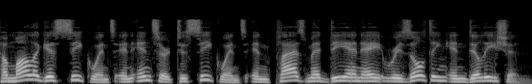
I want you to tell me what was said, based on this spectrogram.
Homologous sequence in insert to sequence in plasmid DNA resulting in deletion.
